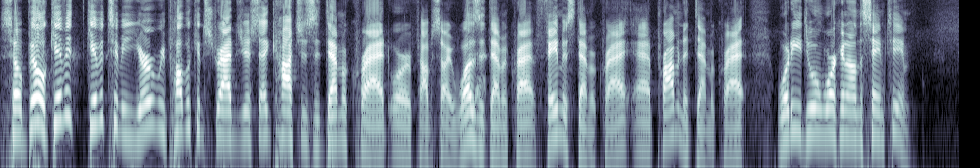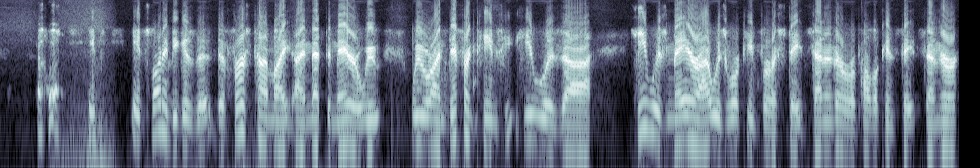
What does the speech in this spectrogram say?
So, Bill, give it give it to me. You're a Republican strategist. Ed Koch is a Democrat, or I'm sorry, was a Democrat, famous Democrat, uh, prominent Democrat. What are you doing working on the same team? it's it's funny because the the first time I, I met the mayor, we we were on different teams. He, he was uh, he was mayor. I was working for a state senator, a Republican state senator.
